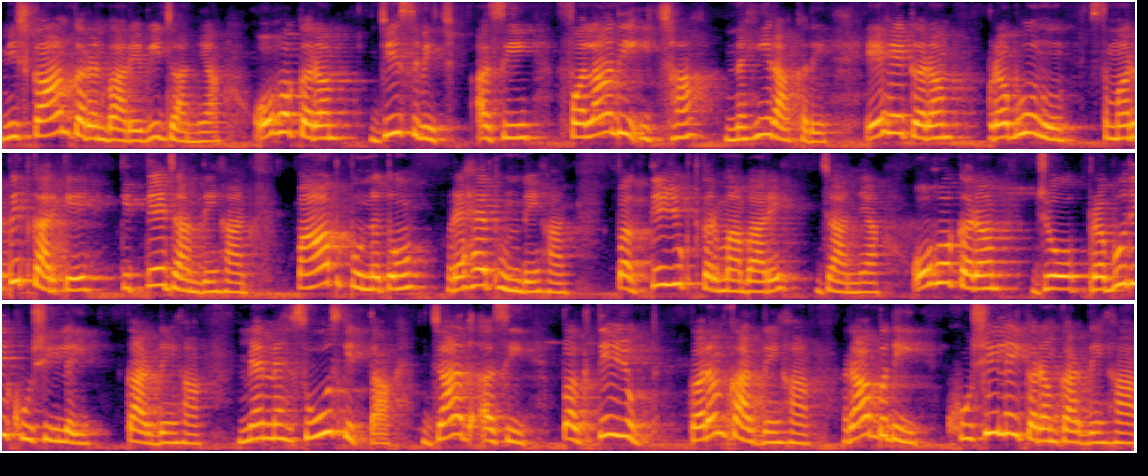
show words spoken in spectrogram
ਨਿਸ਼ਕਾਮ ਕਰਨ ਬਾਰੇ ਵੀ ਜਾਣਿਆ। ਉਹ ਕਰਮ ਜਿਸ ਵਿੱਚ ਅਸੀਂ ਫਲਾਂ ਦੀ ਇੱਛਾ ਨਹੀਂ ਰੱਖਦੇ, ਇਹ ਕਰਮ ਪ੍ਰਭੂ ਨੂੰ ਸਮਰਪਿਤ ਕਰਕੇ ਕੀਤੇ ਜਾਂਦੇ ਹਨ। ਪਾਪ ਪੁੰਨ ਤੋਂ ਰਹਿਤ ਹੁੰਦੇ ਹਨ। ਭਗਤੀ ਯੁਕਤ ਕਰਮਾਂ ਬਾਰੇ ਜਾਣਿਆ। ਉਹ ਕਰਮ ਜੋ ਪ੍ਰਭੂ ਦੀ ਖੁਸ਼ੀ ਲਈ ਕਰਦੇ ਹਾਂ। ਮੈਂ ਮਹਿਸੂਸ ਕੀਤਾ, ਜਦ ਅਸੀਂ ਭਗਤੀ ਯੁਕਤ ਕਰਮ ਕਰਦੇ ਹਾਂ, ਰੱਬ ਦੀ ਖੁਸ਼ੀ ਲਈ ਕਰਮ ਕਰਦੇ ਹਾਂ,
